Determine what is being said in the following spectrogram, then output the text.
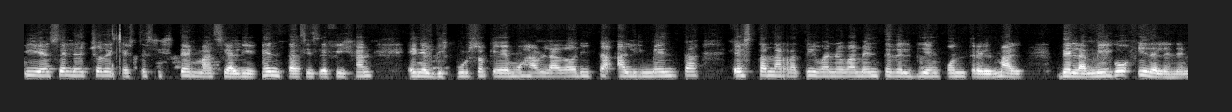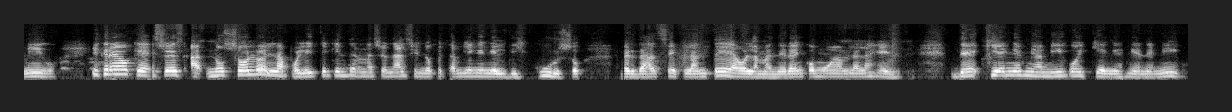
y es el hecho de que este sistema se alimenta, si se fijan en el discurso que hemos hablado ahorita, alimenta esta narrativa nuevamente del bien contra el mal, del amigo y del enemigo. Y creo que eso es ah, no solo en la política internacional, sino que también en el discurso, ¿verdad? Se plantea o la manera en cómo habla la gente de quién es mi amigo y quién es mi enemigo.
